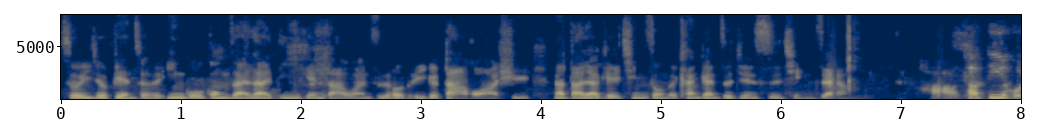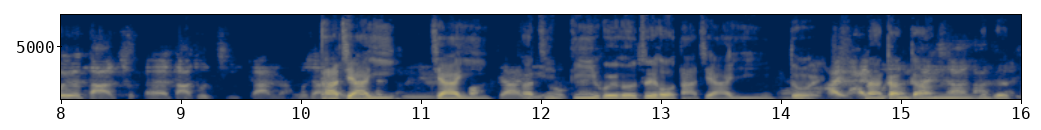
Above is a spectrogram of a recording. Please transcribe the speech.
所以就变成了英国公赛在第一天打完之后的一个大花絮。那大家可以轻松的看看这件事情，这样。好，他第一回合打出呃打出几杆呢？我想打加一加一，他今第一回合最后打加一，对。那刚刚那个。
